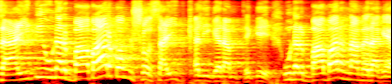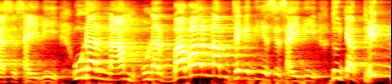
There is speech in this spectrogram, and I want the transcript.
সাইদি উনার বাবার বংশ সাইদ খালি গ্রাম থেকে। উনার বাবার নামের আগে আছে সাইদি উনার নাম, উনার বাবার নাম থেকে দিয়েছে সাইদি দুইটা ভিন্ন,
